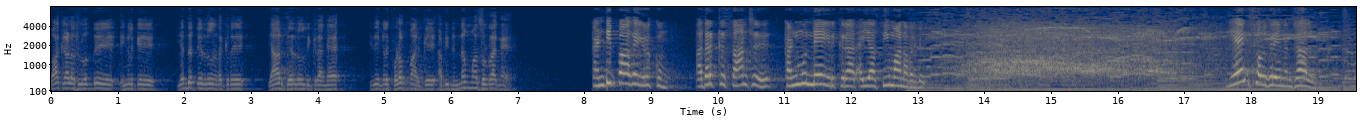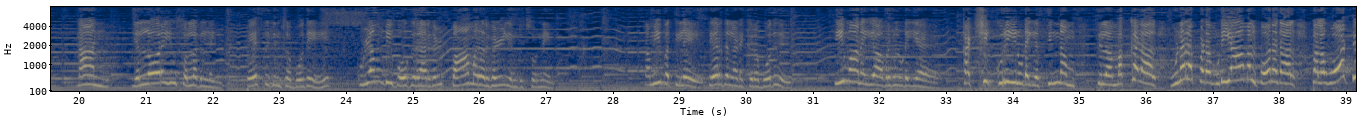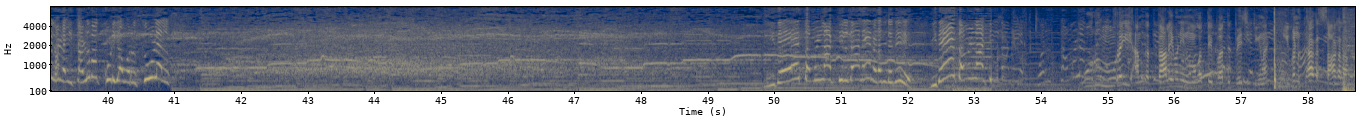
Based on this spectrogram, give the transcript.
வாக்காளர்கள் வந்து எங்களுக்கு எந்த தேர்தல் நடக்குது யார் தேர்தல் நிக்கிறாங்க இது எங்களுக்கு குழப்பமா இருக்கு அப்படின்னு என்னம்மா சொல்றாங்க. கண்டிப்பாக இருக்கும். அதற்கு சான்று கண்முன்னே இருக்கிறார் ஐயா சீமான் அவர்கள். ஏன் சொல்கிறேன் என்றால் நான் எல்லோரையும் சொல்லவில்லை. பேசுகின்ற போதே குழம்பி போகிறார்கள் பாமரர்கள் என்று சொன்னேன். சமீபத்திலே தேர்தல் நடக்கிற போது சீமானையா அவர்களுடைய கட்சி குறியினுடைய சின்னம் சில மக்களால் உணரப்பட முடியாமல் போனதால் பல ஓட்டுகளை தழுவக்கூடிய ஒரு சூழல் இதே தமிழ்நாட்டில் தானே நடந்தது. இதே தமிழ்நாட்டில் அந்த தலைவனின் முகத்தை பார்த்து பேசிட்டீங்கன்னா இவனுக்காக சாகலாம்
